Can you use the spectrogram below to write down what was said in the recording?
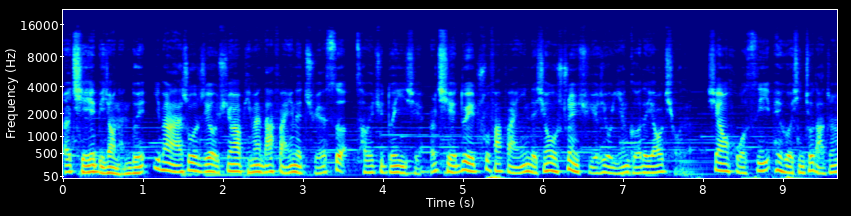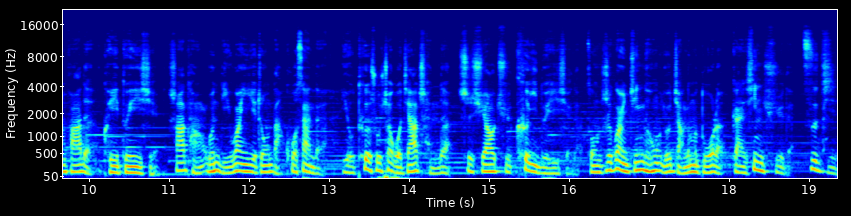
而且也比较难堆。一般来说，只有需要频繁打反应的角色才会去堆一些，而且对触发反应的先后顺序也是有严格的要求的。像火 C 配合行球打蒸发的可以堆一些，砂糖温迪万叶中打扩散的有特殊效果加成的，是需要去刻意堆一些的。总之，关于精通有讲那么多了，感兴趣的自己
